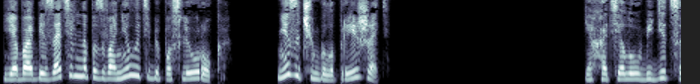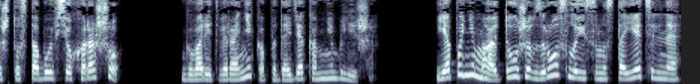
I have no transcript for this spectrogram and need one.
Я бы обязательно позвонила тебе после урока. Незачем было приезжать. Я хотела убедиться, что с тобой все хорошо, — говорит Вероника, подойдя ко мне ближе. «Я понимаю, ты уже взрослая и самостоятельная,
